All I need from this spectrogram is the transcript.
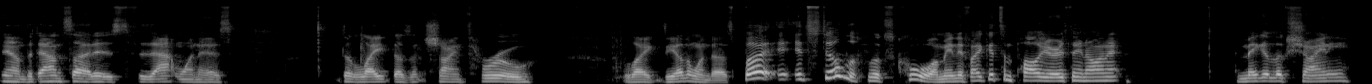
the downside is for that one is the light doesn't shine through like the other one does, but it, it still look, looks cool. I mean, if I get some polyurethane on it to make it look shiny,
